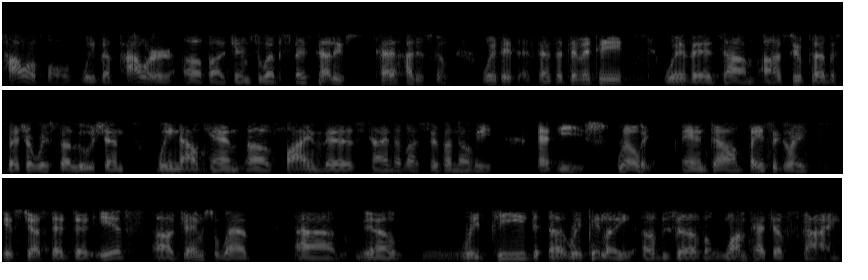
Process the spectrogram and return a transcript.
powerful with the power of uh, James Webb Space Telescope, with its sensitivity, with its um, uh, superb spatial resolution, we now can uh, find this kind of a supernovae at ease, really. And basically, it's just that if James Webb uh, you know, repeat uh, repeatedly observe one patch of sky,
